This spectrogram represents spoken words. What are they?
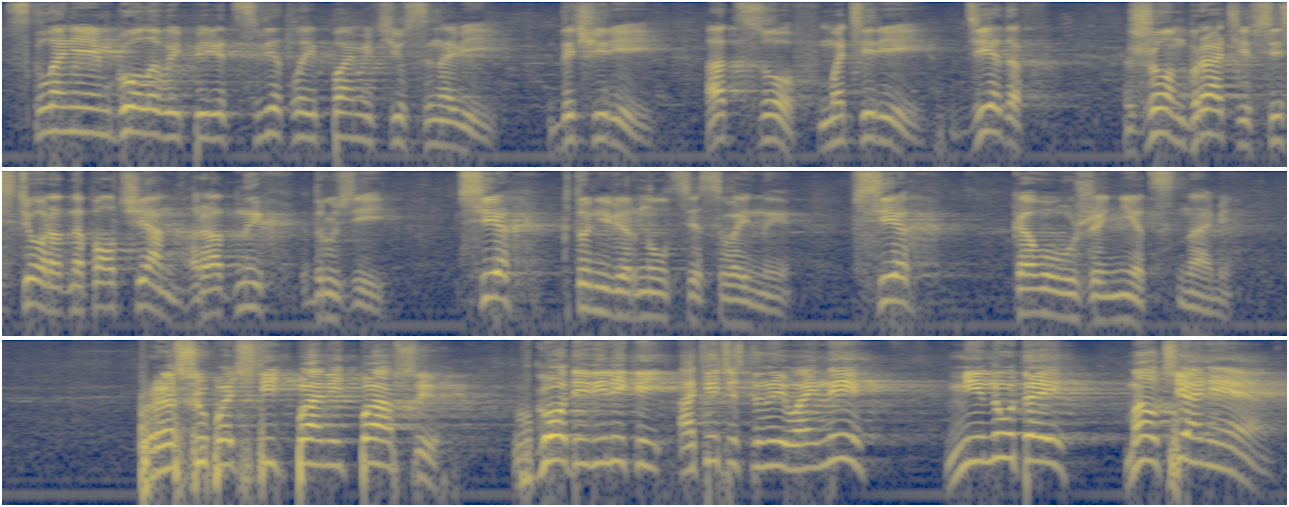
Склоняем головы перед светлой памятью сыновей, дочерей, отцов, матерей, дедов, жен, братьев, сестер, однополчан, родных, друзей. Всех, кто не вернулся с войны. Всех, кого уже нет с нами. Прошу почтить память павших в годы Великой Отечественной войны минутой молчания.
